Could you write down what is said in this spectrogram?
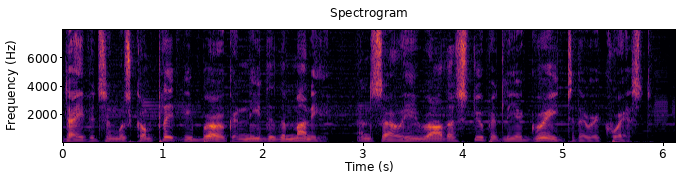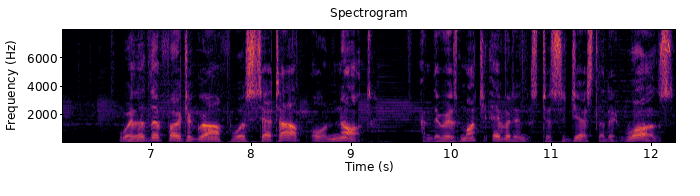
Davidson was completely broke and needed the money, and so he rather stupidly agreed to the request. Whether the photograph was set up or not, and there is much evidence to suggest that it was,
